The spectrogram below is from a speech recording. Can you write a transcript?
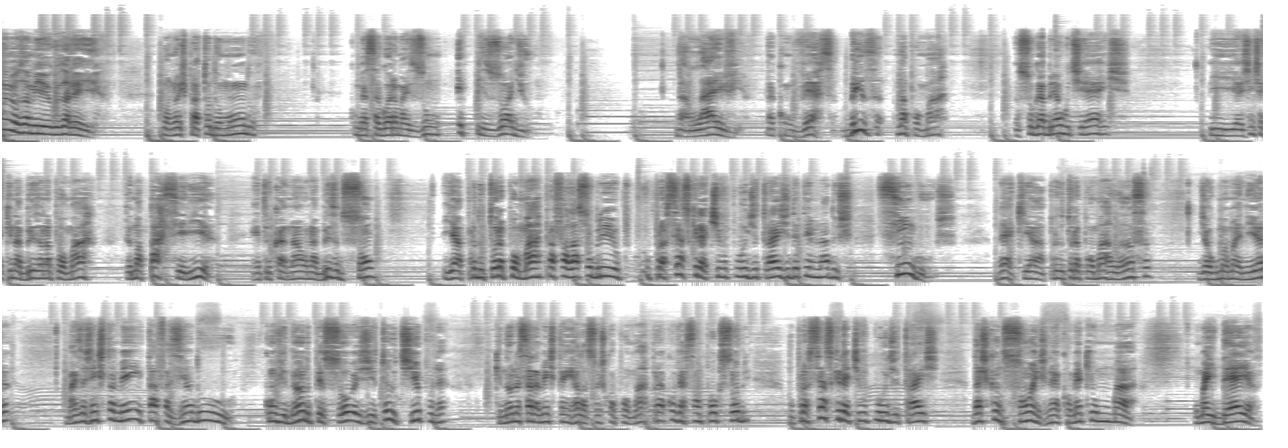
Salve, meus amigos, olha aí. Boa noite para todo mundo. Começa agora mais um episódio da live, da conversa Brisa na Pomar. Eu sou Gabriel Gutierrez e a gente aqui na Brisa na Pomar tem uma parceria entre o canal Na Brisa do Som e a produtora Pomar para falar sobre o, processo criativo por detrás de determinados singles né, que a produtora Pomar lança de alguma maneira, mas a gente também está fazendo, convidando pessoas de todo tipo, né, que não necessariamente têm relações com a Pomar, para conversar um pouco sobre o processo criativo por detrás das canções, né, como é que uma, uma ideia,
